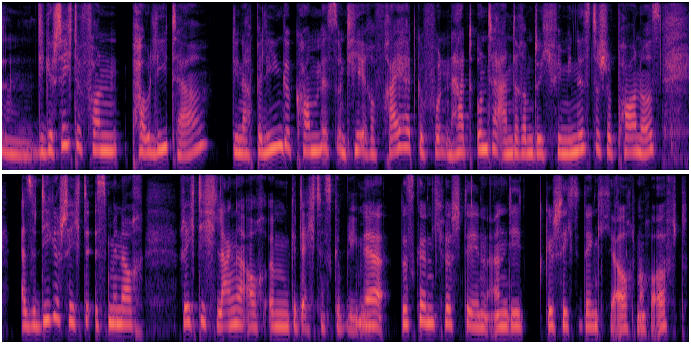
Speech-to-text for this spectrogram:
mhm. die Geschichte von Paulita, die nach Berlin gekommen ist und hier ihre Freiheit gefunden hat, unter anderem durch feministische Pornos. Also die Geschichte ist mir noch richtig lange auch im Gedächtnis geblieben. Ja, das kann ich verstehen. An die Geschichte denke ich auch noch oft.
